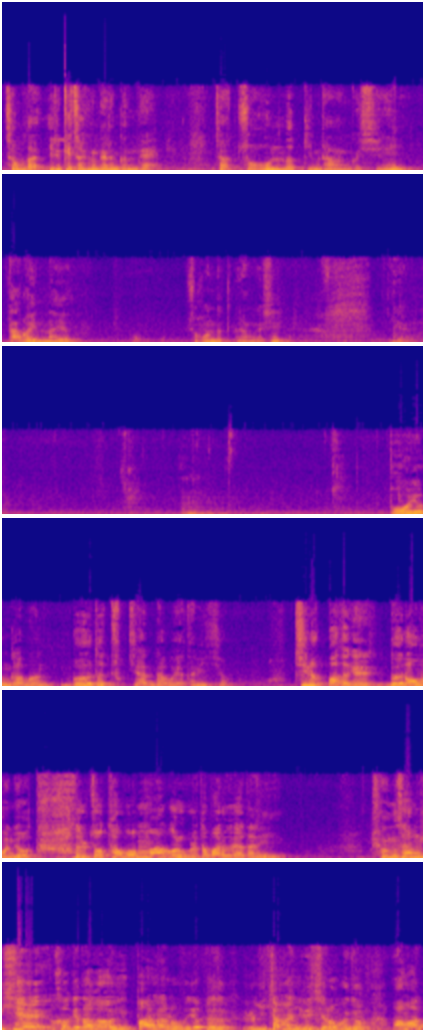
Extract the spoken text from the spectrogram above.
전부 다 이렇게 작용되는 건데, 자, 좋은 느낌이라는 것이 따로 있나요? 좋은 느낌이라는 것이? 예. 음, 보령 가면 뭐더 축제한다고 야단이죠? 진흙바닥에 넣어놓으면요, 다들 좋다고 막 얼굴에다 바르고 야단이. 평상시에 흙에다가 이 발라놓으면 옆에서 이 장난 이리 치놓으면 저 아마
